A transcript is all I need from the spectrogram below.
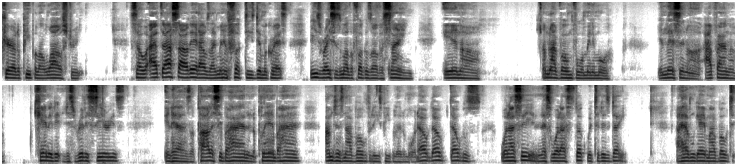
care of the people on Wall Street. So after I saw that, I was like, man, fuck these Democrats. These racist motherfuckers are the same. And uh, I'm not voting for them anymore. Unless uh, I find a candidate that's really serious and has a policy behind and a plan behind, I'm just not voting for these people anymore. That, that, that was what I see, and that's what I stuck with to this day. I haven't gave my vote to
